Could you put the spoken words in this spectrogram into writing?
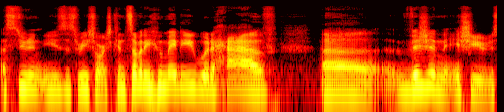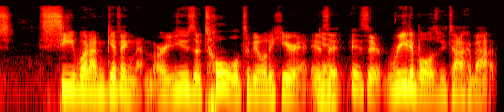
a student use this resource? Can somebody who maybe would have uh, vision issues see what I'm giving them or use a tool to be able to hear it? Is yeah. it is it readable as we talk about?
